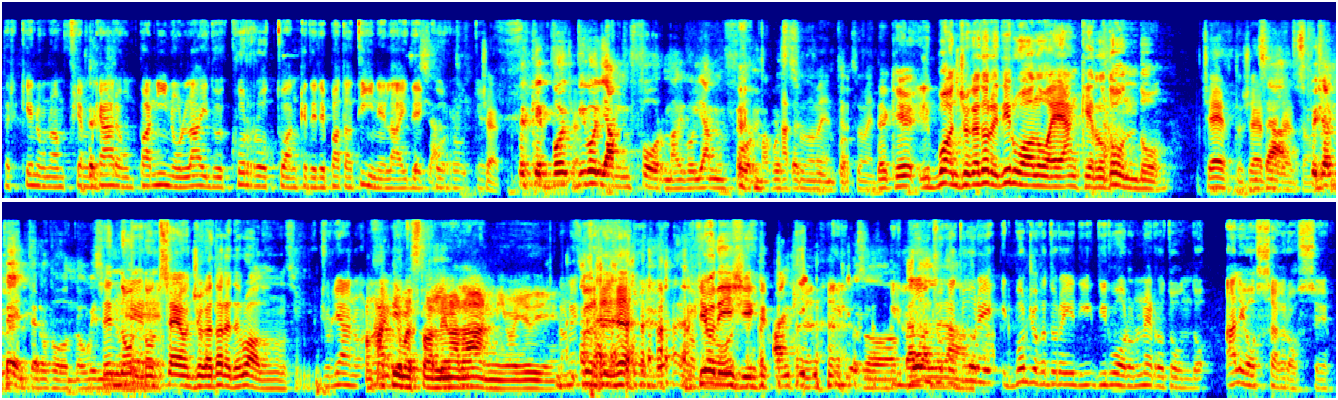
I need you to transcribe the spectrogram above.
Perché non affiancare a un panino laido e corrotto anche delle patatine laide esatto. e corrotte? Certo. Perché vo- certo. vi vogliamo in forma, vi vogliamo in forma. assolutamente, assolutamente. Perché il buon giocatore di ruolo è anche rotondo. Certo, certo, esatto, certo. specialmente rotondo. Quindi... Se non, non, sei un giocatore di ruolo, non so. Giuliano, infatti, io mi sto allenando da anni, voglio dire. Anche io dici, anche io so il, buon giocatore, il buon giocatore di, di, ruolo non è rotondo, ha le ossa grosse.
